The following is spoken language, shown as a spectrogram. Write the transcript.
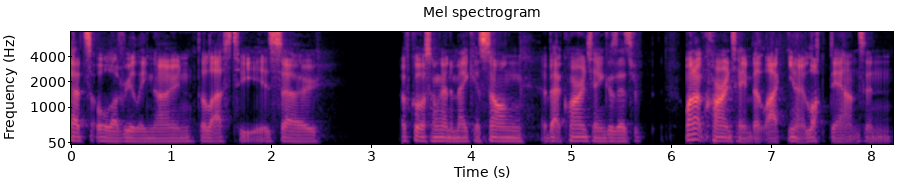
that's all I've really known the last two years. So, of course, I'm going to make a song about quarantine because that's well, not quarantine, but like you know, lockdowns and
